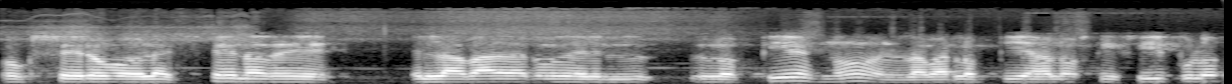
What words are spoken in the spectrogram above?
observo la escena de el lavado de los pies, ¿no? El lavar los pies a los discípulos,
